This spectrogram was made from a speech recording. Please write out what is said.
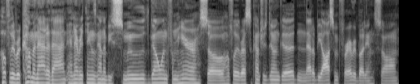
hopefully we're coming out of that and everything's going to be smooth going from here. So hopefully the rest of the country's doing good and that'll be awesome for everybody. So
